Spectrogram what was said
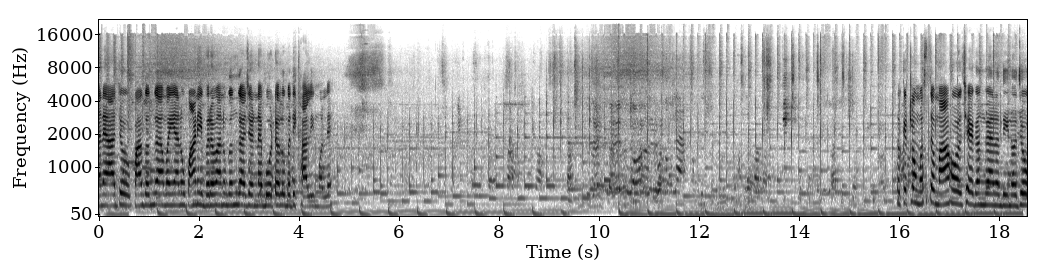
અને આ જો ગંગા મૈયાનું પાણી ભરવાનું ગંગાજળના બોટલો બધી ખાલી મળે. કેટલો મસ્ત માહોલ છે ગંગા નદીનો જો.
